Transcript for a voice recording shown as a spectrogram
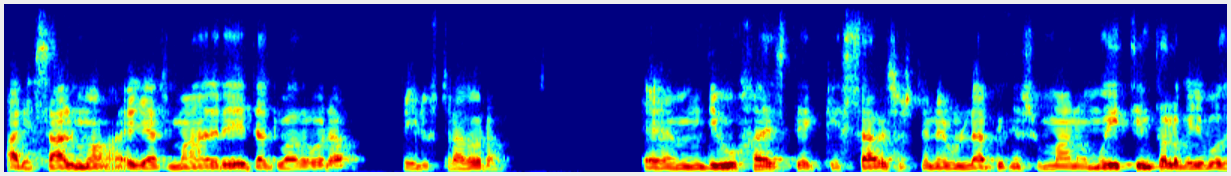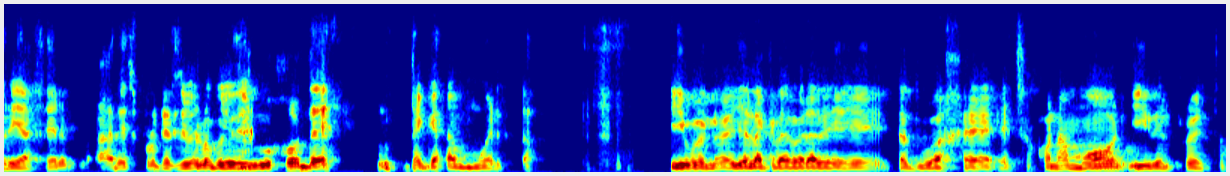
Ares Alma. Ella es madre, tatuadora e ilustradora. Em, dibuja desde que sabe sostener un lápiz en su mano, muy distinto a lo que yo podría hacer, Ares, porque si ves lo que yo dibujo, te, te quedas muerta. Y bueno, ella es la creadora de tatuajes hechos con amor y del proyecto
